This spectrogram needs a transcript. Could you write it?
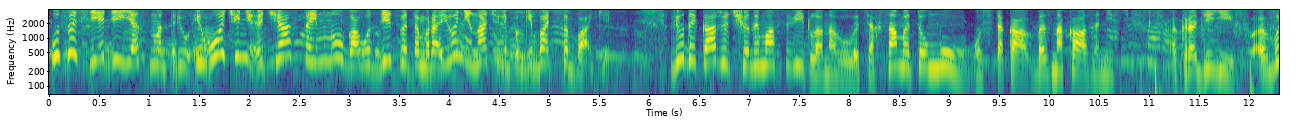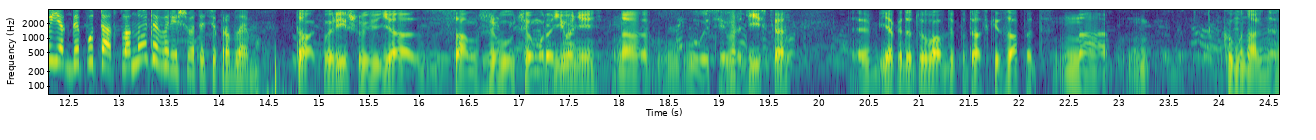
У соседей я смотрю, и очень часто и много вот здесь в этом районе начали погибать собаки. Люди кажуть, що нема світла на вулицях. Саме тому ось така безнаказаність крадіїв. Ви, як депутат, плануєте вирішувати цю проблему? Так, вирішую. Я сам живу в цьому районі на вулиці Гвардійська. Е, Я підготував депутатський запит на комунальне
